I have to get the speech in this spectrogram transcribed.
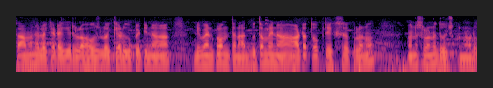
సామాన్యుల కేటగిరీలో హౌస్లోకి అడుగుపెట్టిన డిమాండ్ పంప్ తన అద్భుతమైన ఆటతో ప్రేక్షకులను మనసులను దోచుకున్నాడు.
